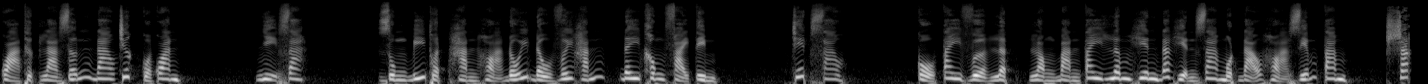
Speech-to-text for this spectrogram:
quả thực là giỡn đao trước của quan. Nhị ra. Dùng bí thuật hàn hỏa đối đầu với hắn, đây không phải tìm. Chết sao? Cổ tay vừa lật, lòng bàn tay Lâm Hiên đã hiện ra một đảo hỏa diễm tam. Sắc,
